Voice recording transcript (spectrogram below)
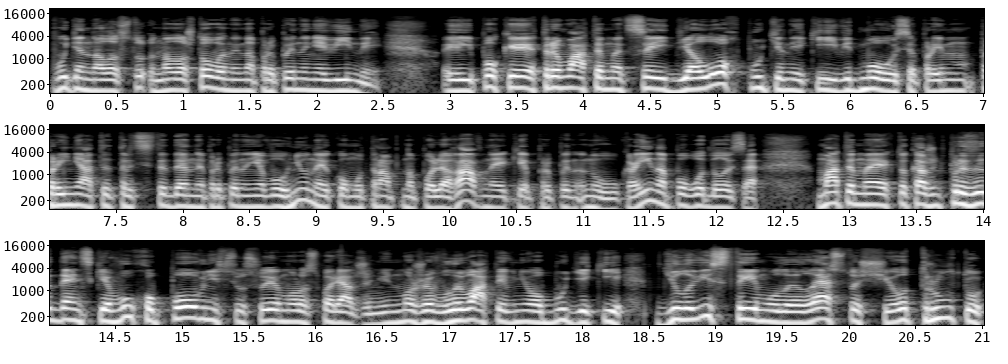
Путін налаштований на припинення війни. І поки триватиме цей діалог, Путін, який відмовився прийняти 30-денне припинення вогню, на якому Трамп наполягав, на яке припин... ну, Україна погодилася, матиме, як то кажуть, президентське вухо повністю у своєму розпорядженні. Він може вливати в нього будь-які ділові стимули, лестощі, отруту,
